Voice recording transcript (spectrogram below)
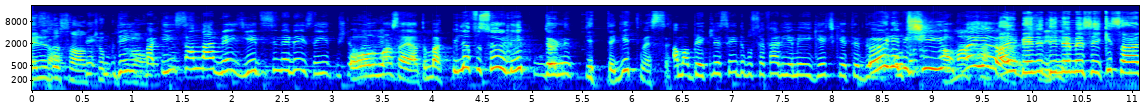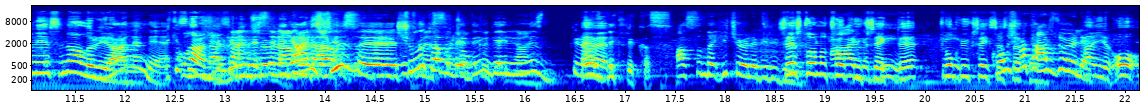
Elinize sağlık. çok güzel değil, oldu. bak insanlar ne yedisinde neyse yetmişte. Olmaz hayatım. Bak bir lafı söyleyip dönüp gitti. Gitmesin. Ama bekleseydi bu sefer yemeği geç getirdi. Öyle bir Otur- şey yok. Ama- Hayır. Ay beni Şey- dinlemesi iki saniyesini alır yani. Yani. İki saniye. Yani siz e, şunu kabul edin. Gelininiz yani. Biraz Evet. dik bir kız. Aslında hiç öyle biri değil. Ses tonu çok Hayır, yüksekti. değil, çok değil. yüksek sesle Konuşma konuş- tarzı öyle. Hayır o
